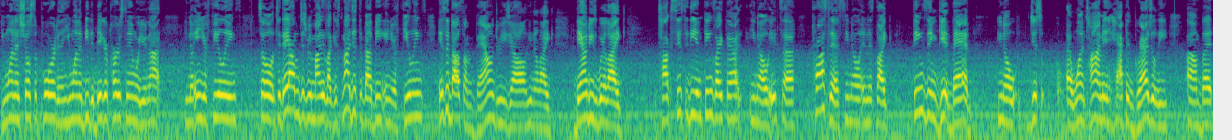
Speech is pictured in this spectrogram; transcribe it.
you want to show support and then you want to be the bigger person where you're not, you know, in your feelings so today I'm just reminded like it's not just about being in your feelings, it's about some boundaries, y'all. You know, like boundaries where like toxicity and things like that, you know, it's a process, you know, and it's like things didn't get bad, you know, just at one time. It happened gradually, um, but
